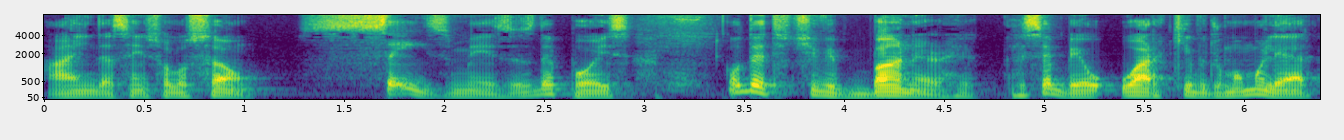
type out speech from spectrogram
ainda sem solução seis meses depois, o detetive Banner recebeu o arquivo de uma mulher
